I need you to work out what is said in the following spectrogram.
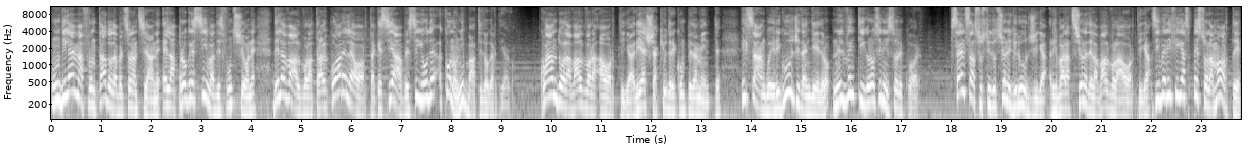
Un dilemma affrontato da persone anziane è la progressiva disfunzione della valvola tra il cuore e l'aorta che si apre e si chiude con ogni battito cardiaco. Quando la valvola aortica riesce a chiudere completamente, il sangue rigurgita indietro nel ventricolo sinistro del cuore. Senza sostituzione chirurgica, riparazione della valvola aortica, si verifica spesso la morte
